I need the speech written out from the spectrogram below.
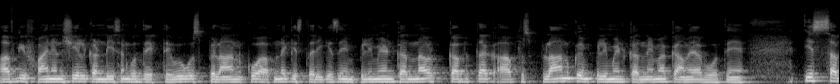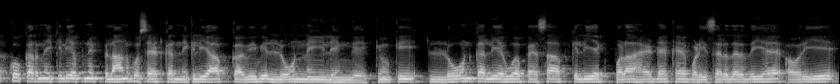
आपकी फाइनेंशियल कंडीशन को देखते हुए उस प्लान को आपने किस तरीके से इम्प्लीमेंट करना और कब तक आप उस प्लान को इम्प्लीमेंट करने में कामयाब होते हैं। इस सबको करने के लिए, अपने प्लान को सेट करने के लिए आप कभी भी लोन नहीं लेंगे, क्योंकि लोन का लिया हुआ पैसा आपके लिए एक बड़ा हेडेक है, बड़ी सरदर्दी है और ये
